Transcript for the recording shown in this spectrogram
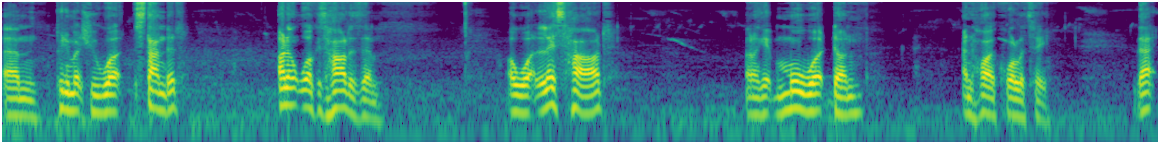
um, pretty much who work standard, I don't work as hard as them. I work less hard and I get more work done and high quality. That,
